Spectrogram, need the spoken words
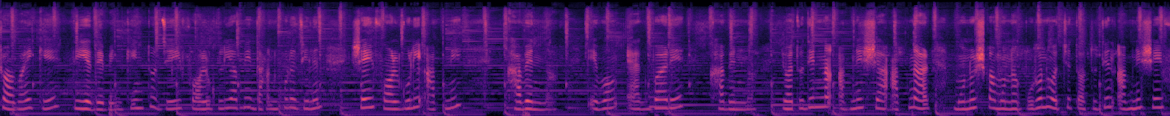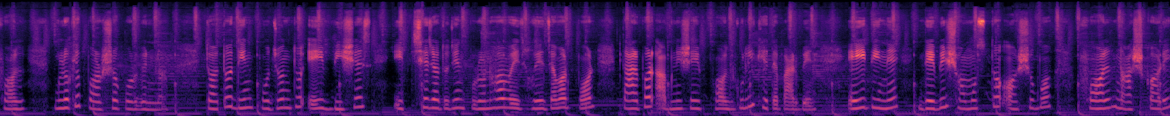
সবাইকে দিয়ে দেবেন। কিন্তু যেই ফলগুলি আপনি দান করেছিলেন, সেই ফলগুলি আপনি খাবেন না এবং একবারে খাবেন না। যতদিন না আপনি আপনার মনস্কামনা পূরণ হচ্ছে, ততদিন আপনি সেই ফলগুলোকে স্পর্শ করবেন না। ততদিন পর্যন্ত এই বিশেষ ইচ্ছে যতদিন পূরণ হবে, হয়ে যাওয়ার পর তারপর আপনি সেই ফলগুলি খেতে পারবেন। এই দিনে দেবীর সমস্ত অশুভ ফল নাশ করে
